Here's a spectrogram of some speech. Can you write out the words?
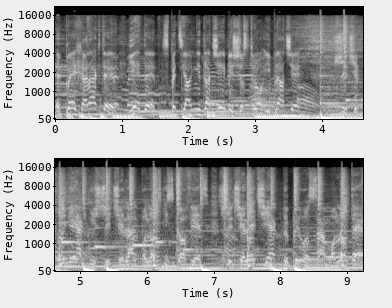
EP charakter. Jeden Specjalnie dla ciebie siostro i bracie. Życie płynie jak niszczyciel albo lotniskowiec Życie leci jakby było samolotem.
